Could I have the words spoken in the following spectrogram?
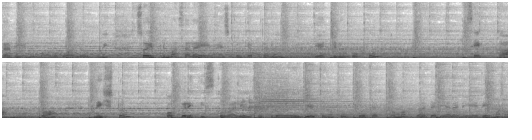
కర్రీ అనేది బాగా బాయిల్ అవుతుంది. సో ఇప్పుడు మసాలా ఏమి వేసుకోవాలి చెప్తాను. పప్పు చెక్క ముగ్గ నెక్స్ట్ కొబ్బరి తీసుకోవాలి. ఇప్పుడు పప్పు చెక్క మగ్గ ధనియాలు అనేది మనం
